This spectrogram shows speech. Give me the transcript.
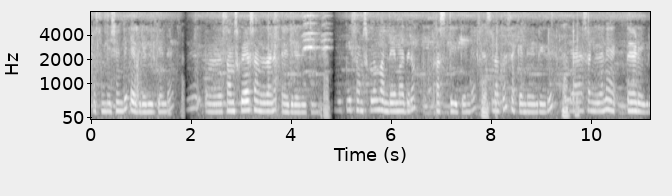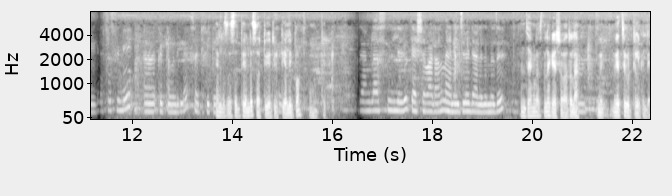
പ്രസന്റേഷന്റെ എ ഗ്രേഡ് കിട്ടിയുണ്ട് സംസ്കൃത സംവിധാനം എ ഗ്രേഡ് യു പി സംസ്കൃതം വന്ദേ മാതരം ഫസ്റ്റ് കിട്ടിയുണ്ട് മനസ്സിലാക്കൽ സെക്കൻഡ് എ ഗ്രേഡ് സംവിധാനം തേർഡ് എ ഗ്രേഡ് എസ് എസിന് കിട്ടുകൊണ്ടില്ല സർട്ടിഫിക്കറ്റ് സർട്ടിഫിക്കറ്റ് കിട്ടിയാലോ ഇപ്പോൾ ഓക്കെ. അഞ്ചാം ക്ലാസ്സിലൊരു കേശവാടാണ് മാനേജ്മെന്റ് നൽകുന്നത്. അഞ്ചാം ക്ലാസ്സിലെ കേശവാടല്ലേ? മികച്ച കുട്ടികൾക്കില്ല?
